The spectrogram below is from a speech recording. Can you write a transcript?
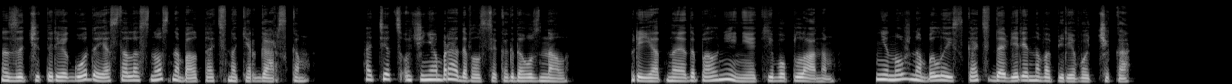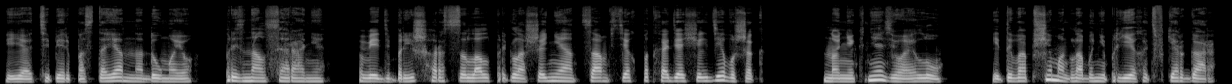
За четыре года я стала сносно болтать на киргарском. Отец очень обрадовался, когда узнал. Приятное дополнение к его планам. Не нужно было искать доверенного переводчика. «Я теперь постоянно думаю», — признался Рани, ведь Бриш рассылал приглашения отцам всех подходящих девушек, но не князю Айлу. И ты вообще могла бы не приехать в Кергар.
